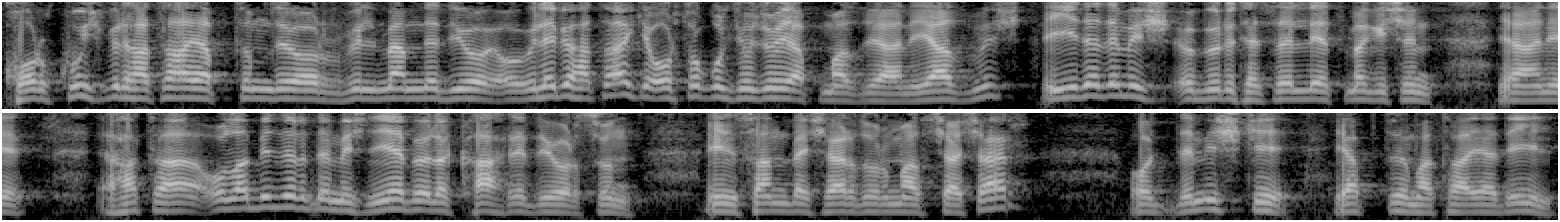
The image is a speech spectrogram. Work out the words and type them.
korkunç bir hata yaptım diyor bilmem ne diyor. Öyle bir hata ki ortaokul çocuğu yapmaz yani yazmış. İyi de demiş öbürü teselli etmek için yani hata olabilir demiş. Niye böyle kahrediyorsun? İnsan beşer durmaz şaşar. O demiş ki yaptığım hataya değil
